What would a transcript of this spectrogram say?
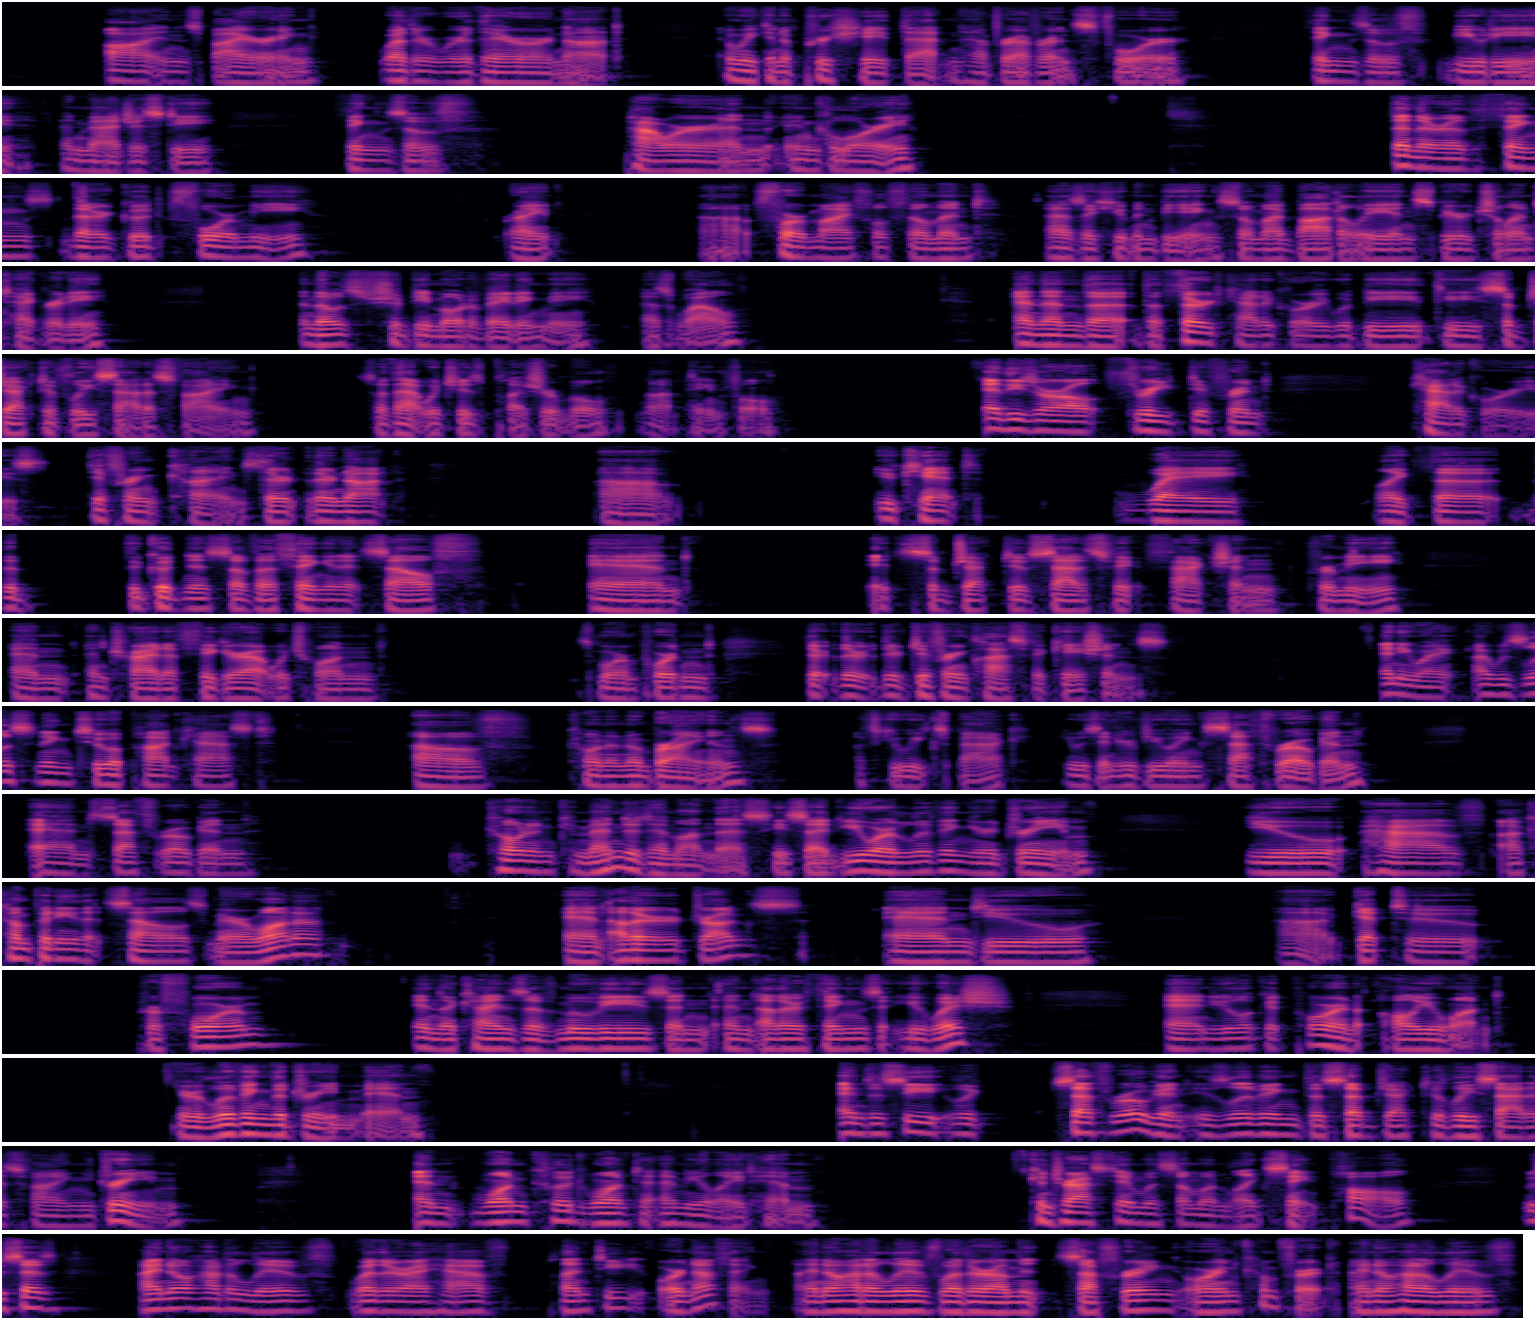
awe inspiring, whether we're there or not. And we can appreciate that and have reverence for things of beauty and majesty, things of power and, and glory. Then there are the things that are good for me, right? Uh, for my fulfillment as a human being, so my bodily and spiritual integrity. And those should be motivating me as well. And then the, the third category would be the subjectively satisfying. So that which is pleasurable, not painful. And these are all three different categories, different kinds. They're they're not uh, you can't weigh like the the the goodness of a thing in itself and its subjective satisfaction for me and and try to figure out which one is more important they're, they're, they're different classifications. Anyway, I was listening to a podcast of Conan O'Brien's a few weeks back. He was interviewing Seth Rogen. And Seth Rogen, Conan commended him on this. He said, You are living your dream. You have a company that sells marijuana and other drugs, and you uh, get to perform in the kinds of movies and, and other things that you wish, and you look at porn all you want. You're living the dream, man. And to see, like, Seth Rogen is living the subjectively satisfying dream, and one could want to emulate him. Contrast him with someone like St. Paul, who says, I know how to live whether I have plenty or nothing. I know how to live whether I'm suffering or in comfort. I know how to live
